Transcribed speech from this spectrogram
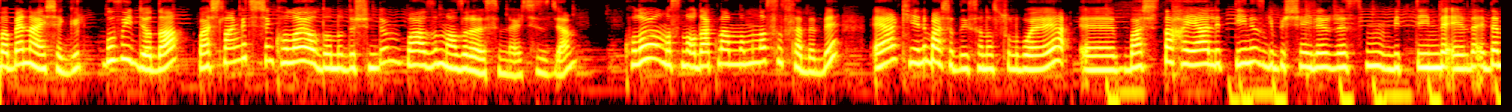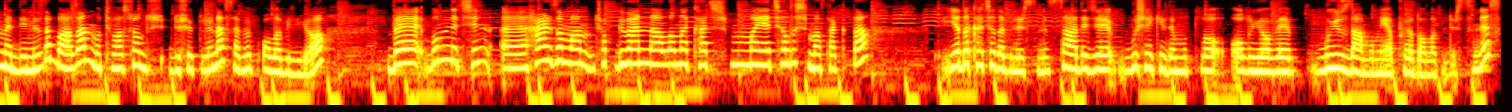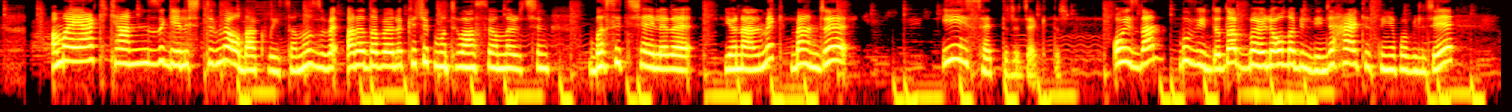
Merhaba ben Ayşegül. Bu videoda başlangıç için kolay olduğunu düşündüğüm bazı manzara resimleri çizeceğim. Kolay olmasına odaklanmamın nasıl sebebi? Eğer ki yeni başladıysanız sulu boyaya e, başta hayal ettiğiniz gibi şeyleri resim bittiğinde elde edemediğinizde bazen motivasyon düş- düşüklüğüne sebep olabiliyor. Ve bunun için e, her zaman çok güvenli alana kaçmaya çalışmasak da ya da kaçabilirsiniz. Sadece bu şekilde mutlu oluyor ve bu yüzden bunu yapıyor da olabilirsiniz. Ama eğer ki kendinizi geliştirme odaklıysanız ve arada böyle küçük motivasyonlar için basit şeylere yönelmek bence iyi hissettirecektir. O yüzden bu videoda böyle olabildiğince herkesin yapabileceği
